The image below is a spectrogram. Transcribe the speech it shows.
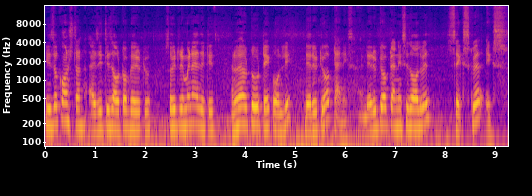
is a constant as it is out of derivative. So it remain as it is. And we have to take only derivative of tan x. And derivative of tan x is always sec square x.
